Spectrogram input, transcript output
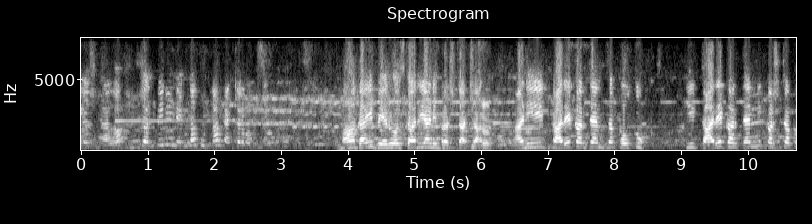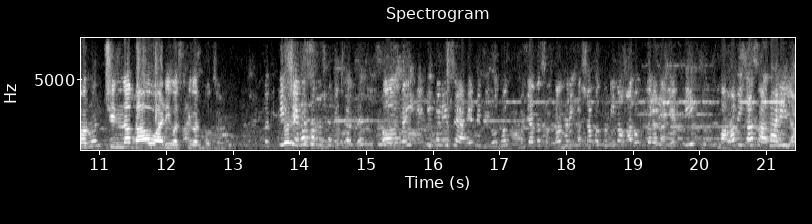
यश मिळालं. जनतेने नेमका कुठला फॅक्टर बघितला? महागाई बेरोजगारी आणि भ्रष्टाचार. आणि कार्यकर्त्यांचं कौतुक की कार्यकर्त्यांनी कष्ट करून चिन्ह गाव वाडी वस्तीवर पोहोचवलं. एक शेवटचा प्रश्न विचारते काही एकीकडे जे आहे ते विरोधक म्हणजे आता सत्ताधारी अशा पद्धतीनं आरोप करत आहेत की महाविकास आघाडीला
